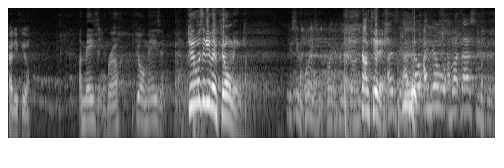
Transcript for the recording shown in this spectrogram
How do you feel? Amazing, bro. I feel amazing. Dude, it wasn't even filming. You see what you fucking hurt I'm kidding. I, I know, I know, I'm not that stupid.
